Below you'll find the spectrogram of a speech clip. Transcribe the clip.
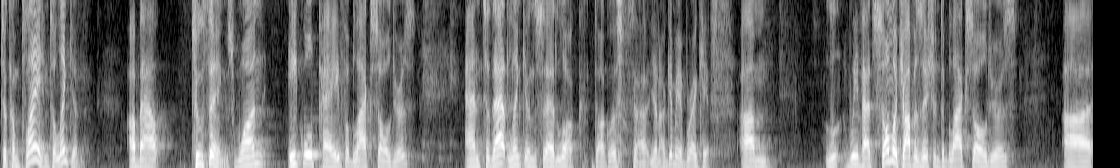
to complain to Lincoln about two things. One, equal pay for black soldiers. And to that, Lincoln said, look, Douglass, uh, you know, give me a break here. Um, we've had so much opposition to black soldiers. Uh,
